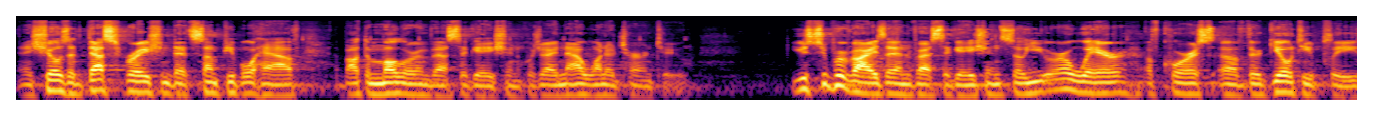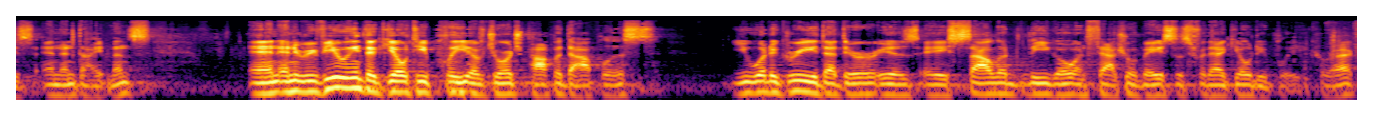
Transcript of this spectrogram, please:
And it shows a desperation that some people have about the Mueller investigation, which I now want to turn to. You supervise that investigation, so you are aware, of course, of their guilty pleas and indictments. And in reviewing the guilty plea of George Papadopoulos, you would agree that there is a solid legal and factual basis for that guilty plea, correct?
